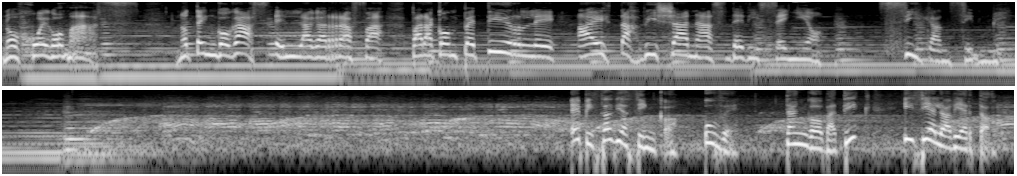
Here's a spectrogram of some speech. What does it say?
No juego más. No tengo gas en la garrafa para competirle a estas villanas de diseño. Sigan sin mí. Episodio 5. V. Tango Batik y Cielo Abierto.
